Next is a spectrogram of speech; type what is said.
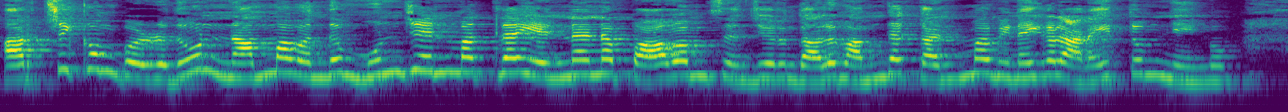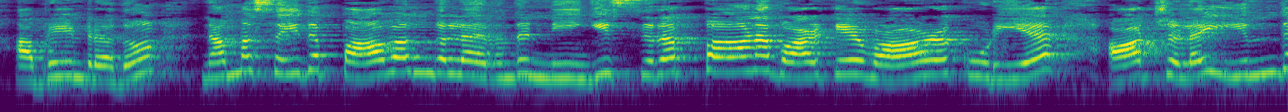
அர்ச்சிக்கும் பொழுதும் நம்ம வந்து முன்ஜென்மத்தில் என்னென்ன பாவம் செஞ்சுருந்தாலும் அந்த கண்ம வினைகள் அனைத்தும் நீங்கும். அப்படின்றதும் நம்ம செய்த பாவங்கள்ல இருந்து நீங்கி சிறப்பான வாழ்க்கையை வாழக்கூடிய ஆற்றலை இந்த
